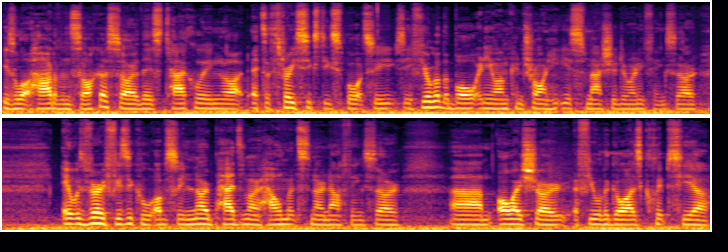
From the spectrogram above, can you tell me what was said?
is a lot harder than soccer. So there's tackling. Like it's a 360 sport. So, you, so if you've got the ball, anyone can try and hit you, smash you, do anything. So it was very physical. Obviously, no pads, no helmets, no nothing. So um, I always show a few of the guys clips here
